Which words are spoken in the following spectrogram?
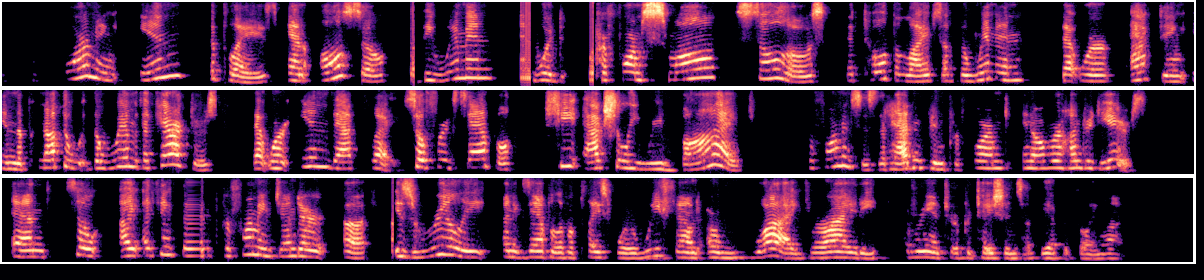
performing in the plays, and also the women would perform small solos that told the lives of the women that were acting in the not the the women the characters that were in that play. So, for example, she actually revived performances that hadn't been performed in over 100 years. And so I, I think that performing gender uh, is really an example of a place where we found a wide variety of reinterpretations of the epic going on.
